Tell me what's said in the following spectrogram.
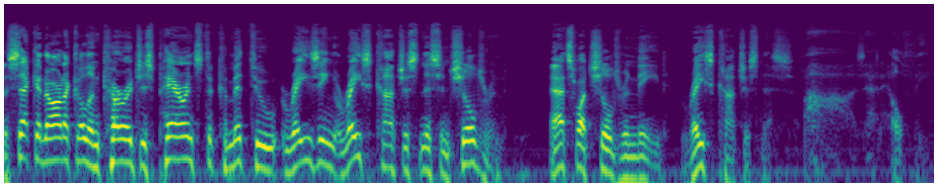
The second article encourages parents to commit to raising race consciousness in children. That's what children need race consciousness. Ah, is that healthy?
